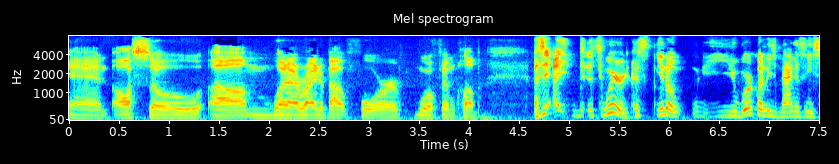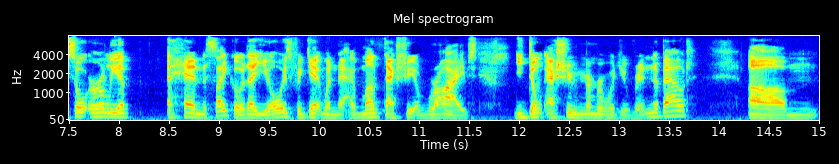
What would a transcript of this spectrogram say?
and also um, what I write about for World Film Club. I see, I, it's weird because you know you work on these magazines so early up ahead in the cycle that you always forget when that month actually arrives. You don't actually remember what you've written about. Um,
